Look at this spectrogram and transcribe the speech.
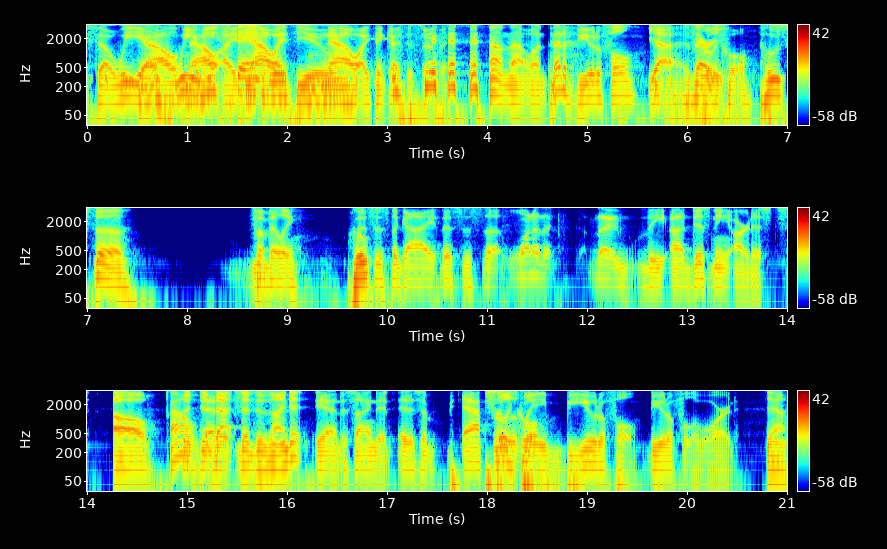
so we are Now, we, now we I- stand now with I, you. Now I think I deserve it. on that one. Isn't that a beautiful Yeah, it's Very really cool. Who's the Favilli? This is the guy. This is the one of the the the uh, Disney artists. oh, Oh. that, did that it's- that designed it? Yeah, designed it. It is a absolutely cool. beautiful, beautiful award. Yeah,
